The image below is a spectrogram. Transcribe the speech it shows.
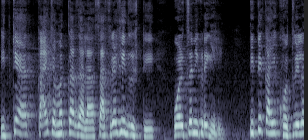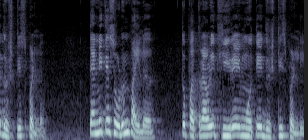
इतक्यात काय चमत्कार झाला? सासऱ्याची दृष्टी वळचणीकडे गेली. तिथे काही खोचलेलं दृष्टीस पडलं. त्यांनी ते सोडून पाहिलं. तो पत्रावळीत हिरे मोते दृष्टीस पडली.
